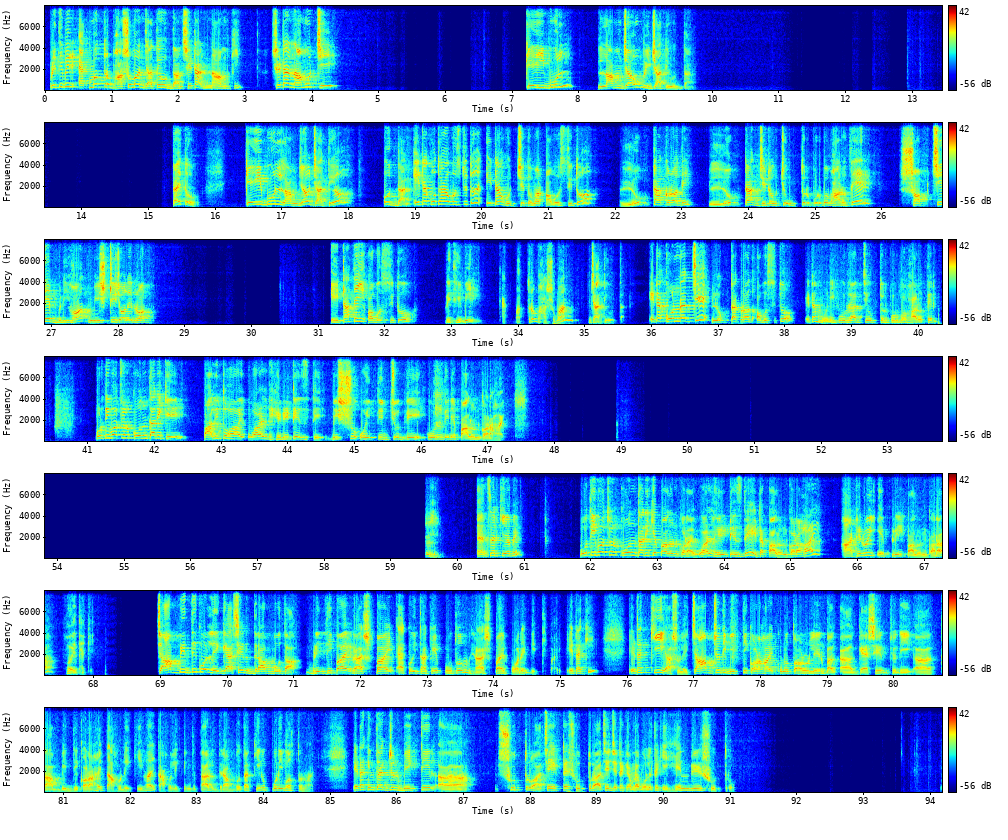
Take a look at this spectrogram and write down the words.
পৃথিবীর একমাত্র ভাসমান জাতীয় উদ্যান, সেটার নাম কি? সেটার নাম হচ্ছে কেইবুল লামজাউ জাতীয় উদ্যান। তাই তো? কেইবুল লামজাও জাতীয় উদ্যান। এটা কোথায় অবস্থিত? এটা হচ্ছে তোমার অবস্থিত লোকটাক হ্রদে। লোকটাক যেটা হচ্ছে উত্তর পূর্ব ভারতের সবচেয়ে বৃহৎ মিষ্টি জলের হ্রদ। এটাতেই অবস্থিত পৃথিবীর একমাত্র ভাসমান জাতীয় উদ্যান। এটা কোন রাজ্যে? লোকটাক হ্রদ অবস্থিত। এটা মণিপুর রাজ্যে, উত্তর পূর্ব ভারতের। প্রতি বছর কোন তারিখে পালিত হয় ওয়ার্ল্ড হেরিটেজ ডে? বিশ্ব ঐতিহ্য ডে কোন দিনে পালন করা হয়? অ্যান্সার কি হবে? প্রতি বছর কোন তারিখে পালন করা হয়? ওয়ার্ল্ড হেরিটেজ ডে, এটা পালন করা হয় আঠেরোই এপ্রিল পালন করা হয়ে থাকে। চাপ বৃদ্ধি করলে গ্যাসের দ্রাব্যতা বৃদ্ধি পায়, হ্রাস পায়, একই থাকে, প্রথম হ্রাস পায়, পরে বৃদ্ধি পায়। এটা কি? এটা কি আসলে? চাপ যদি বৃদ্ধি করা হয় কোনো তরলের বা গ্যাসের যদি তাপ বৃদ্ধি করা হয় তাহলে কি হয়? তাহলে কিন্তু তার দ্রাব্যতা কিরূপ পরিবর্তন হয়? এটা কিন্তু একজন ব্যক্তির সূত্র আছে, একটা সূত্র আছে যেটাকে আমরা বলে থাকি হেনরির সূত্র।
